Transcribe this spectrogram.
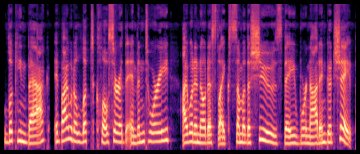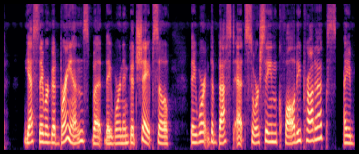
looking back, if I would have looked closer at the inventory, I would have noticed like some of the shoes, they were not in good shape. Yes, they were good brands, but they weren't in good shape. So they weren't the best at sourcing quality products. I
